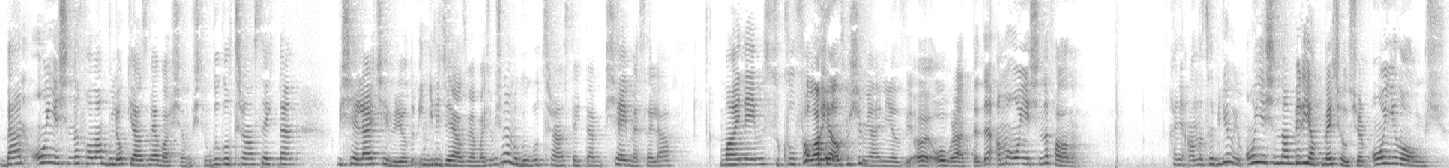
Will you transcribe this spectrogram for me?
ben 10 yaşında falan blog yazmaya başlamıştım. Google Translate'ten bir şeyler çeviriyordum. İngilizce yazmaya başlamışım ama Google Translate'ten bir şey mesela My name is school falan yazmışım yani yazıyor o, o raddede ama 10 yaşında falanım. Hani anlatabiliyor muyum? 10 yaşından beri yapmaya çalışıyorum. 10 yıl olmuş.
